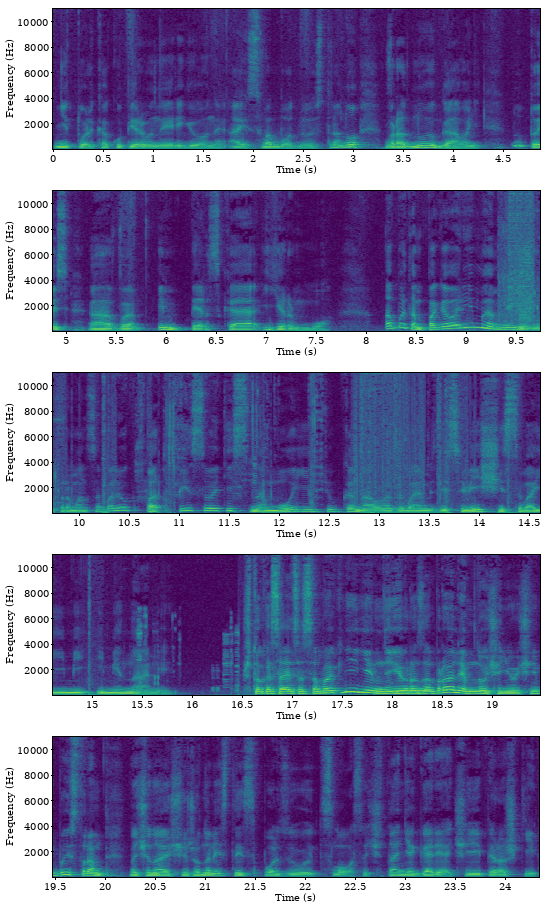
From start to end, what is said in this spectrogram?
не только оккупированные регионы, а и свободную страну в родную гавань, ну то есть а, в имперское ермо. Об этом поговорим. Меня зовут Роман Соболюк. Подписывайтесь на мой YouTube канал. Называем здесь вещи своими именами. Что касается самой книги, ее разобрали очень и очень быстро. Начинающие журналисты используют словосочетание «горячие пирожки».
